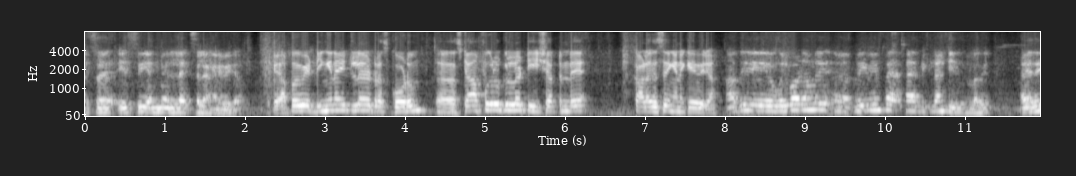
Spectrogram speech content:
S S C M L X L അങ്ങനെ വരിക. അപ്പൊ വെഡിങ്ങിനായിട്ടുള്ള ഡ്രസ് കോഡും സ്റ്റാഫുകൾക്കുള്ള ടീഷർട്ടിന്റെ കളേഴ്സ് എങ്ങനെയൊക്കെ വരിക? അത് ഒരുപാട് നമ്മൾ പ്രീമിയം ഫാബ്രിക്കിലാണ് ചെയ്തിട്ടുള്ളത്. അതായത്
